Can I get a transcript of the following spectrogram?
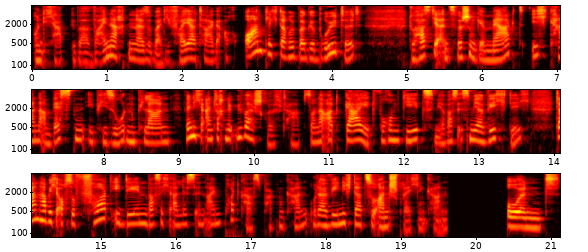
und ich habe über Weihnachten, also über die Feiertage, auch ordentlich darüber gebrütet. Du hast ja inzwischen gemerkt, ich kann am besten Episoden planen, wenn ich einfach eine Überschrift habe, so eine Art Guide. Worum geht's mir? Was ist mir wichtig? Dann habe ich auch sofort Ideen, was ich alles in einen Podcast packen kann oder wen ich dazu ansprechen kann. Und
